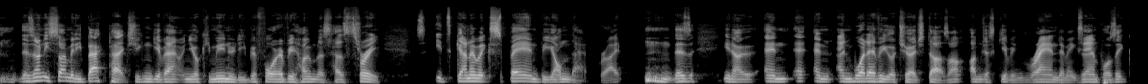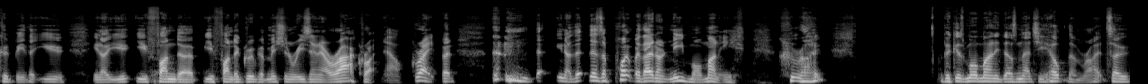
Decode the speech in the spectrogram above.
there's only so many backpacks you can give out in your community before every homeless has three. It's going to expand beyond that, right? there's, you know, and and and whatever your church does. I'm just giving random examples. It could be that you, you know, you you fund a you fund a group of missionaries in Iraq right now. Great, but you know, there's a point where they don't need more money, right? Because more money doesn't actually help them, right? So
